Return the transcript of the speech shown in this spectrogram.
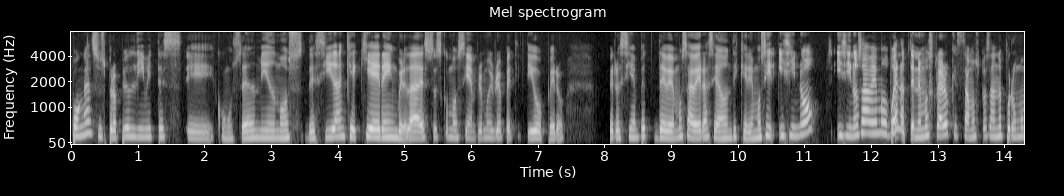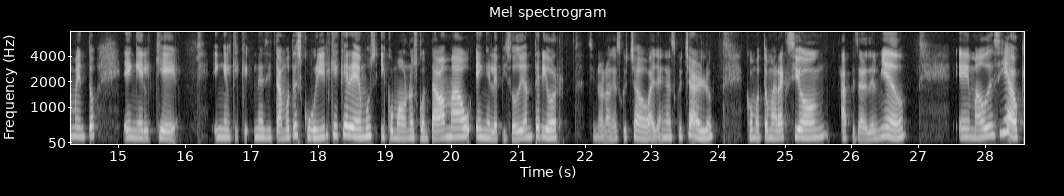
pongan sus propios límites eh, con ustedes mismos, decidan qué quieren, ¿verdad? Esto es como siempre muy repetitivo, pero, pero siempre debemos saber hacia dónde queremos ir. Y si no, y si no sabemos, bueno, tenemos claro que estamos pasando por un momento en el que en el que necesitamos descubrir qué queremos y como nos contaba Mau en el episodio anterior, si no lo han escuchado, vayan a escucharlo, cómo tomar acción a pesar del miedo. Eh, Mau decía, ok,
